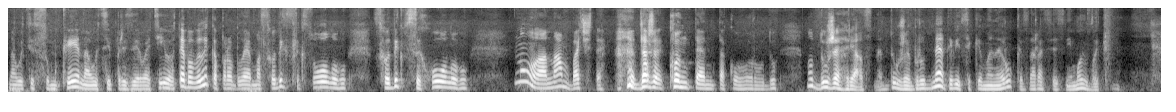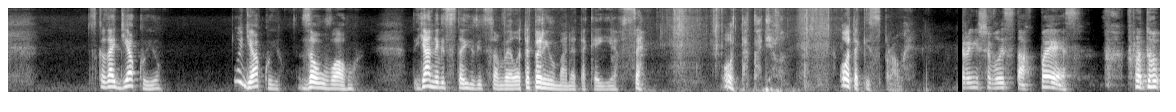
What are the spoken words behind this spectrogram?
На оці сумки, на оці презервативи. У тебе велика проблема. Сходи к сексологу, сходи к психологу. Ну, а нам, бачите, навіть контент такого роду. Ну, дуже грязне, дуже брудне. Дивіться, які в мене руки. Зараз я зніму і викину. Сказати дякую. Ну, дякую за увагу. Я не відстаю від Самвела. Тепер і в мене таке є. Все. От таке діло. Отакі справи. Раніше в листах ПС. Продо-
